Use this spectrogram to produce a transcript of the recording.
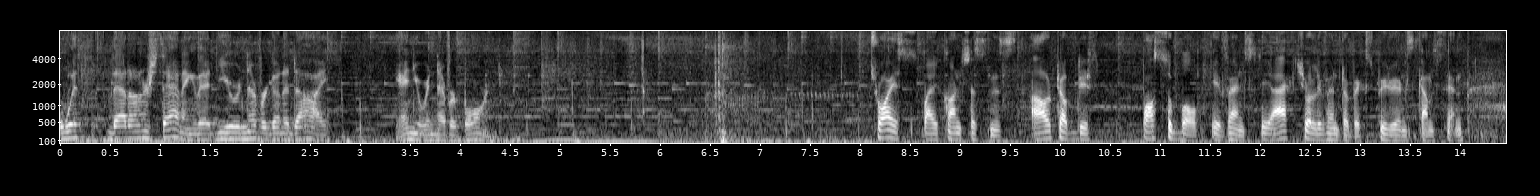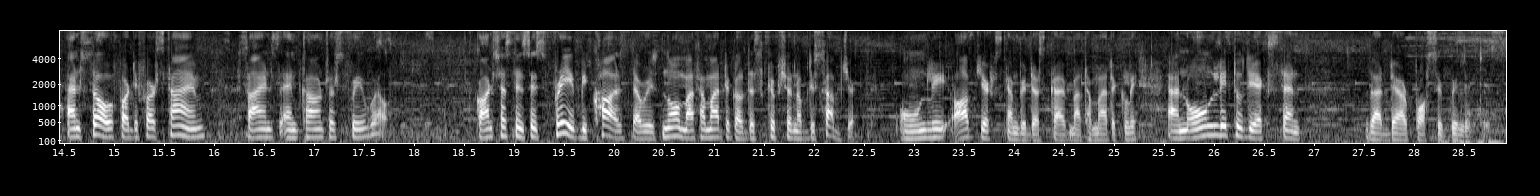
with that understanding that you're never going to die and you were never born. Choice by consciousness out of these possible events, the actual event of experience comes in. And so, for the first time, science encounters free will. Consciousness is free because there is no mathematical description of the subject. Only objects can be described mathematically, and only to the extent that there are possibilities.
